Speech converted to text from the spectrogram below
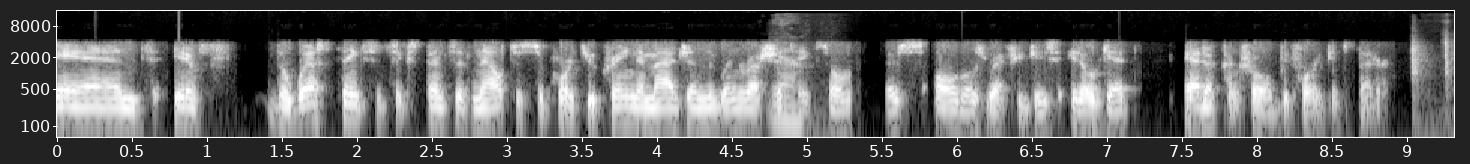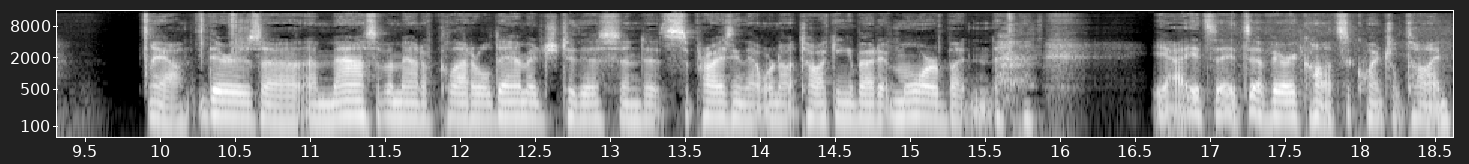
And if the West thinks it's expensive now to support Ukraine, imagine when Russia yeah. takes over, there's all those refugees. It'll get out of control before it gets better. Yeah, there is a, a massive amount of collateral damage to this, and it's surprising that we're not talking about it more. But Yeah, it's a, it's a very consequential time.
